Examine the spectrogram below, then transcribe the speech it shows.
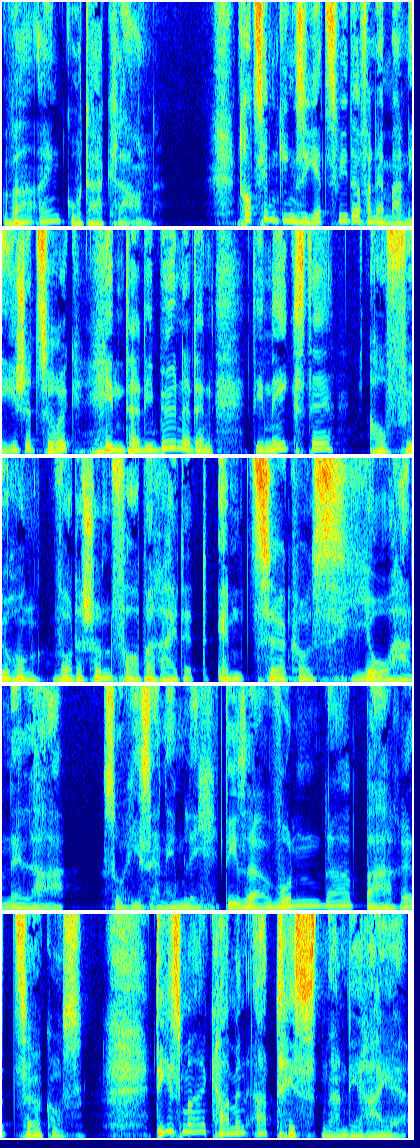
war ein guter Clown. Trotzdem ging sie jetzt wieder von der Manege zurück hinter die Bühne, denn die nächste Aufführung wurde schon vorbereitet im Zirkus Johannella. So hieß er nämlich, dieser wunderbare Zirkus. Diesmal kamen Artisten an die Reihe.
